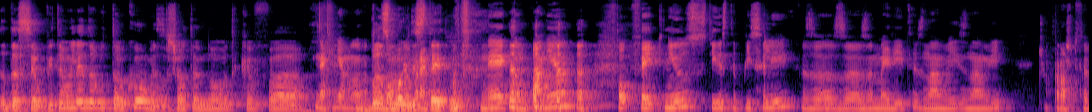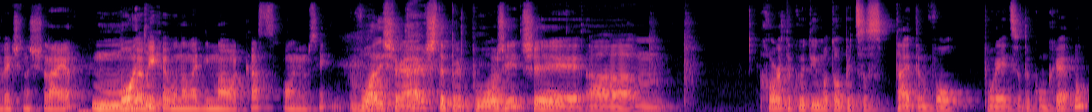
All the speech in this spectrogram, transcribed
Да се опитаме ли да го тълкуваме, защото е много такъв а... Не, няма да го buzzword statement. Не е кампания, фейк нюз, стига сте писали за, за, за медиите, знам ви, знам ви, че пращате вече на Шрайер. Моето Обявиха го на един малък каст, спомням си. Влади Шрайер ще предположи, че ам, хората, които имат опит с Titanfall, поредицата конкретно,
